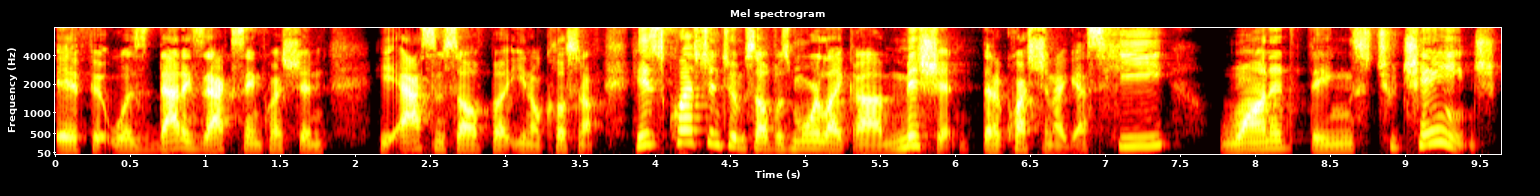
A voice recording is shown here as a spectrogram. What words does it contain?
if it was that exact same question he asked himself, but you know, close enough. His question to himself was more like a mission than a question, I guess. He wanted things to change.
